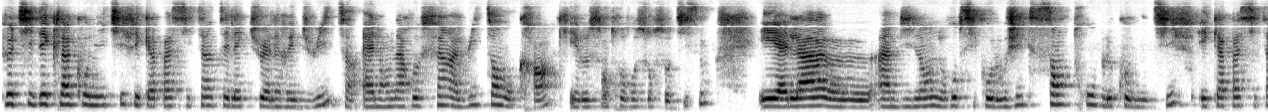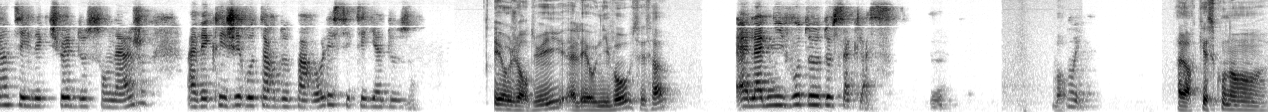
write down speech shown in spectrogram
Petit déclin cognitif et capacité intellectuelle réduite. Elle en a refait à 8 ans au CRA, qui est le Centre ressources autisme, et elle a euh, un bilan neuropsychologique sans troubles cognitifs et capacité intellectuelle de son âge, avec léger retard de parole, et c'était il y a deux ans. Et aujourd'hui, elle est au niveau, c'est ça? Elle a le niveau de, sa classe. Bon. Oui. Alors, qu'est-ce qu'on en,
